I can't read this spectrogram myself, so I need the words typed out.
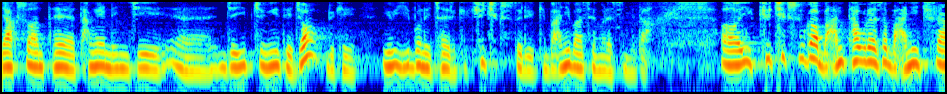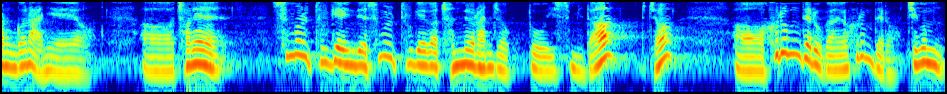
약수한테 당했는지 이제 입증이 되죠. 이렇게 이번 2차 이렇게 규칙수들이 이렇게 많이 발생을 했습니다. 이 규칙수가 많다고 해서 많이 출하는 건 아니에요. 전에 22개인데 22개가 전멸한 적도 있습니다. 그렇죠? 어, 흐름대로 가요. 흐름대로. 지금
